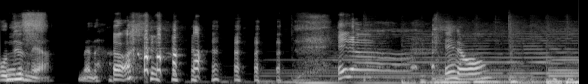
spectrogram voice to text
Och du Mm. med. Men, Ja. Hej då! hej då!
